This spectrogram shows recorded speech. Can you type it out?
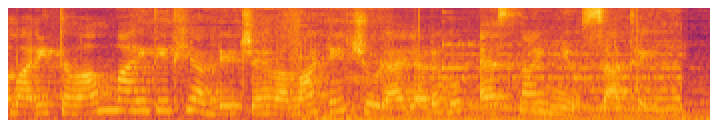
અમારી તમામ માહિતીથી અપડેટ રહેવા માટે જોડાયેલા રહો એસ નાઇન ન્યૂઝ સાથે.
